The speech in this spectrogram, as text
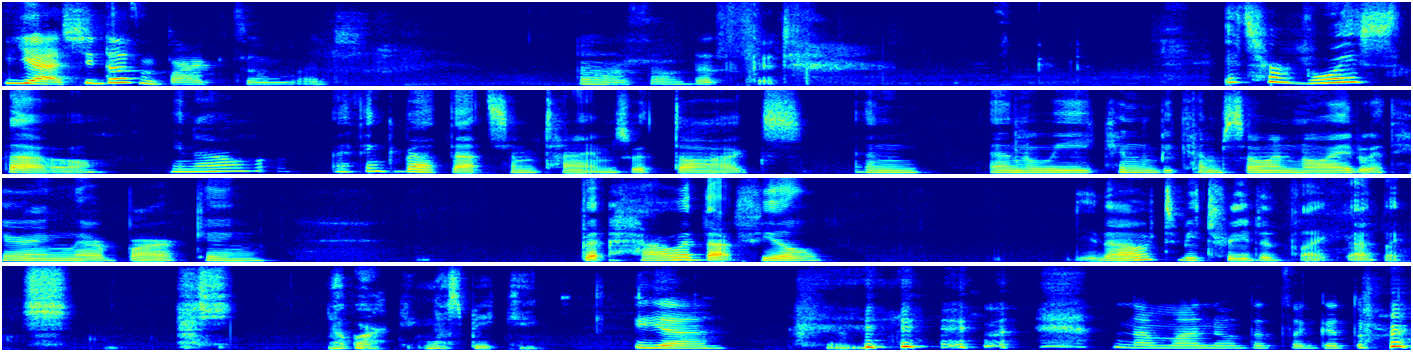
Yeah, she doesn't bark too much. Oh, so that's good. It's her voice, though. You know, I think about that sometimes with dogs, and and we can become so annoyed with hearing their barking. But how would that feel? You know, to be treated like that, like shh, hush, no barking, no speaking. Yeah. Mm. Namano, that's a good one.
